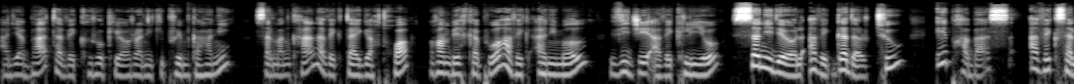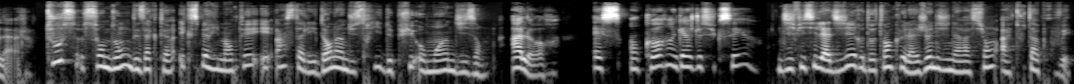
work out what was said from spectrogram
Alia Bhatt avec Rocky Rani Ki Kahani, Salman Khan avec Tiger 3, Rambir Kapoor avec Animal, Vijay avec Leo, Sunny Deol avec Gadar 2 et Prabhas avec Salar. Tous sont donc des acteurs expérimentés et installés dans l'industrie depuis au moins 10 ans. Alors, est-ce encore un gage de succès? Difficile à dire, d'autant que la jeune génération a tout approuvé.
